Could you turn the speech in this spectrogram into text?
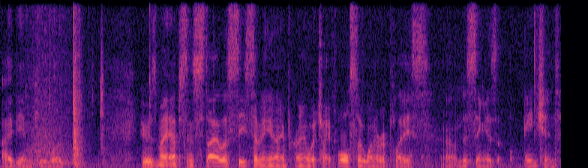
IBM keyboard. Here's my Epson Stylus C79 printer, which I also want to replace. Um, this thing is ancient,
